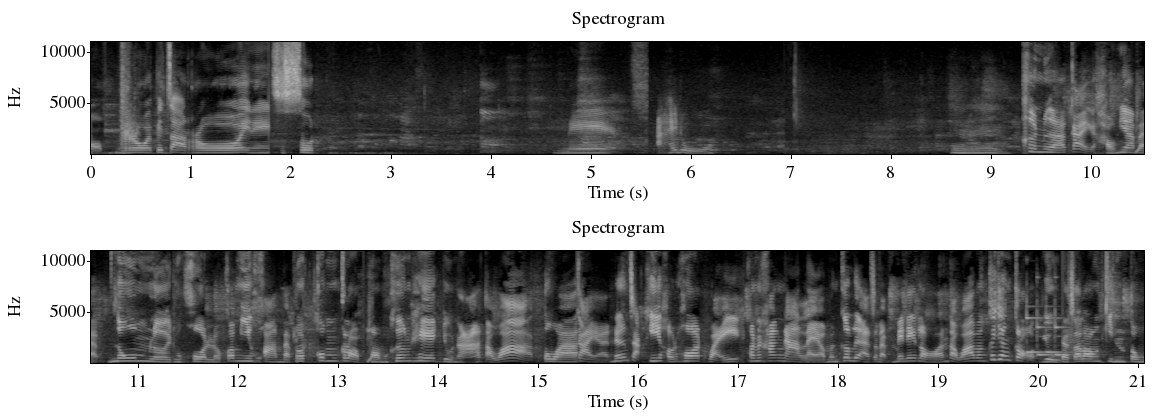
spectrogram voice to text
อบๆ โรยไปจ้าโรยนี่สุดๆ นี่อะให้ดู คือเนื้อไก่เขาเนี่ยแบบนุ่มเลยทุกคนแล้วก็มีความแบบรสกลมกรอบหอมเครื่องเทศอยู่นะ แต่ว่าตัวไก่อะเนื่องจากที่เขาทอดไว้ค่อนข้างนานแล้ว มันก็เลยอาจจะแบบไม่ได้ร้อน แต่ว่ามันก็ยังกรอบอยู่เดี๋ยวจะลองกินตรง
